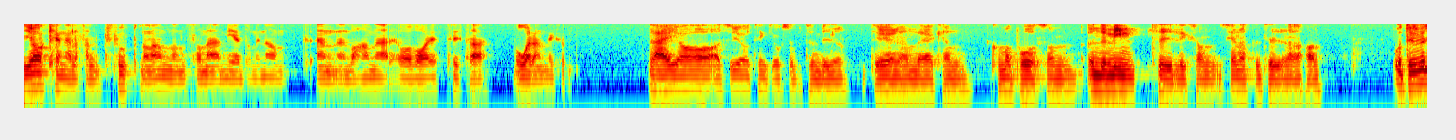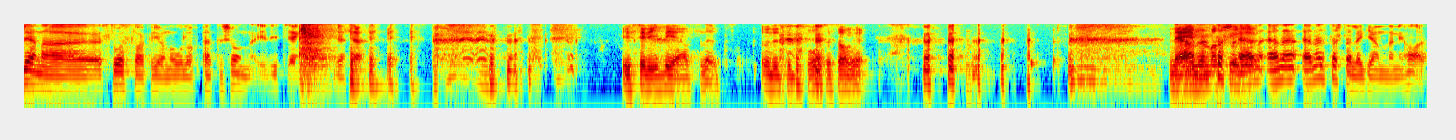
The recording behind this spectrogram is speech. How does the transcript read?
Jag kan i alla fall få upp någon annan som är mer dominant än, än vad han är och har varit sista åren. Liksom. Nej, jag, alltså jag tänker också på Tumbino. Det är den enda jag kan komma på som under min tid, liksom, senaste tiden i alla fall. Och du vill gärna slå ett slag för John-Olof Pettersson i ditt gäng, vet jag. I Serie B, absolut. Under typ två säsonger. Nej, en, men största, skulle... en, en, en, den största legenden ni har.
